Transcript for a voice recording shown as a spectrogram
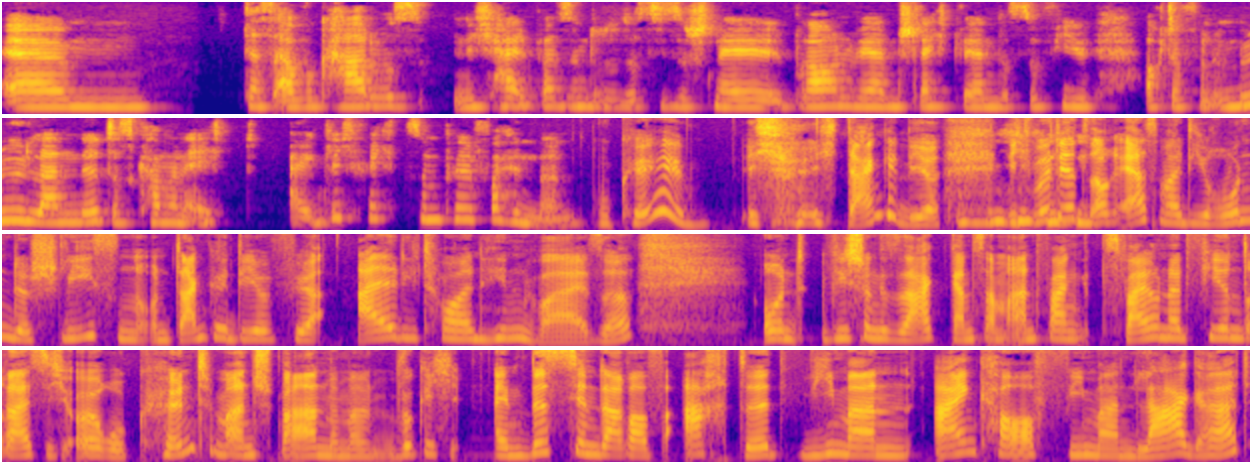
ähm, dass Avocados nicht haltbar sind oder dass sie so schnell braun werden, schlecht werden, dass so viel auch davon im Müll landet, das kann man echt eigentlich recht simpel verhindern. Okay, ich, ich danke dir. Ich würde jetzt auch erstmal die Runde schließen und danke dir für all die tollen Hinweise. Und wie schon gesagt, ganz am Anfang, 234 Euro könnte man sparen, wenn man wirklich ein bisschen darauf achtet, wie man einkauft, wie man lagert.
